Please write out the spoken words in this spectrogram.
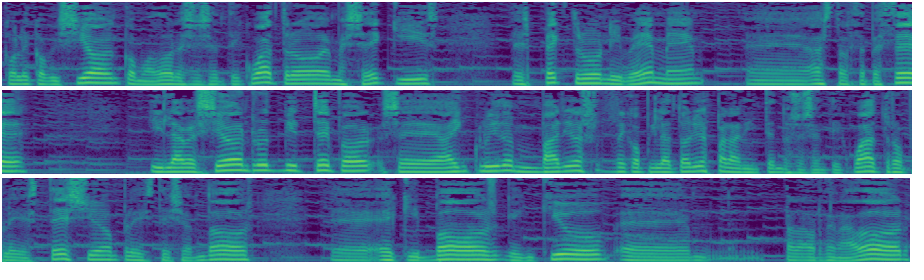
ColecoVision, Commodore 64, MSX, Spectrum, IBM, eh, Astra CPC y la versión Root Beat Taper se ha incluido en varios recopilatorios para Nintendo 64, PlayStation, PlayStation 2, eh, Xbox, GameCube, eh, para ordenador,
